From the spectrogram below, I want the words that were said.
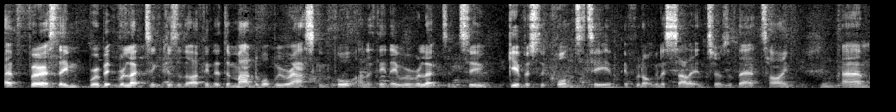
at first they were a bit reluctant because of the, I think the demand of what we were asking for, and I think they were reluctant to give us the quantity if we're not going to sell it in terms of their time. Um,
